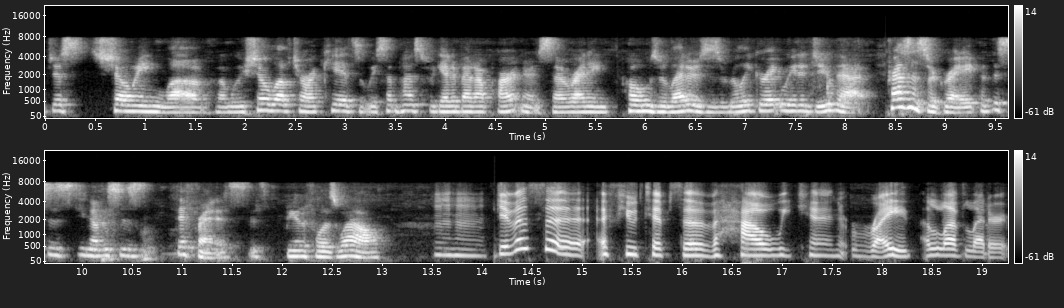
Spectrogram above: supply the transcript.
just showing love, and we show love to our kids, but we sometimes forget about our partners. So writing poems or letters is a really great way to do that presents are great, but this is, you know, this is different. It's it's beautiful as well. Mm-hmm. Give us a, a few tips of how we can write a love letter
